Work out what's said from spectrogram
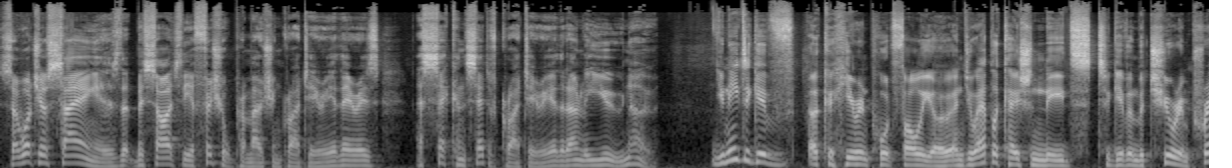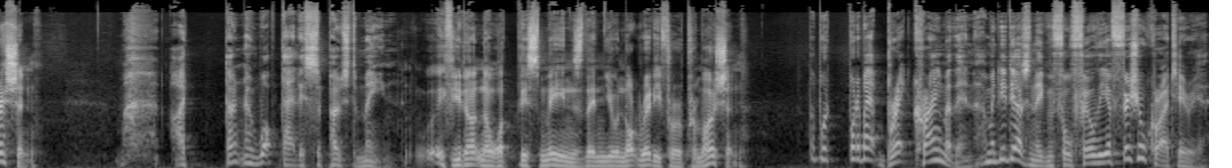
So, what you're saying is that besides the official promotion criteria, there is a second set of criteria that only you know. You need to give a coherent portfolio, and your application needs to give a mature impression. I don't know what that is supposed to mean. If you don't know what this means, then you're not ready for a promotion. But what, what about Brett Kramer then? I mean, he doesn't even fulfill the official criteria.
